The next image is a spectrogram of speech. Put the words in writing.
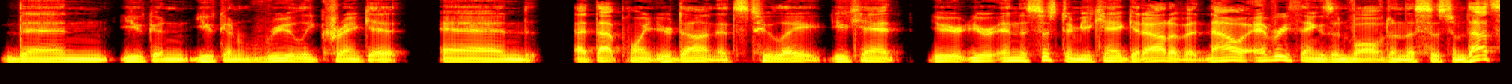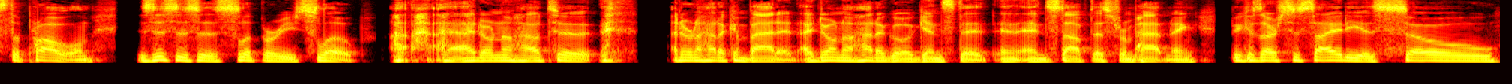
then you can you can really crank it and at that point you're done. It's too late. You can't. You're you're in the system. You can't get out of it. Now everything's involved in the system. That's the problem. Is this is a slippery slope. I, I don't know how to. I don't know how to combat it. I don't know how to go against it and, and stop this from happening because our society is so.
